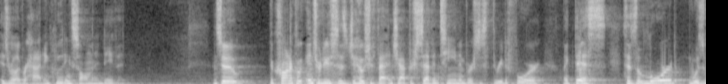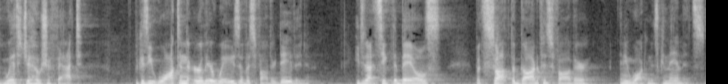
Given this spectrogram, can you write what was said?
Israel ever had, including Solomon and David. And so the chronicle introduces Jehoshaphat in chapter 17 and verses 3 to 4 like this it says the lord was with jehoshaphat because he walked in the earlier ways of his father david he did not seek the baals but sought the god of his father and he walked in his commandments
